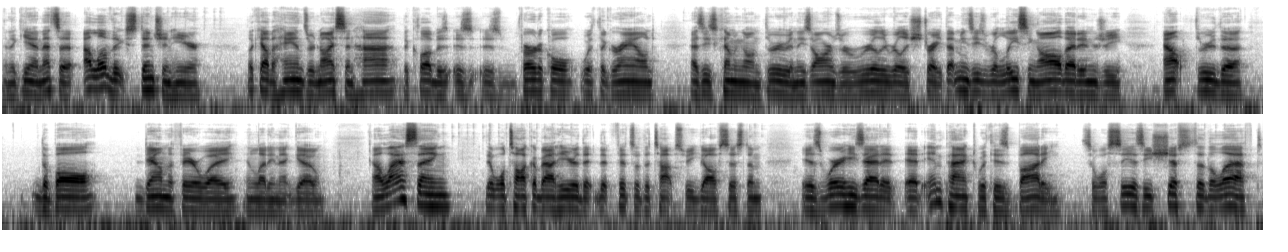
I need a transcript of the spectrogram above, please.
And again, that's a I love the extension here Look how the hands are nice and high. The club is, is, is vertical with the ground as he's coming on through and these arms are really, really straight. That means he's releasing all that energy out through the, the ball, down the fairway, and letting that go. Now last thing that we'll talk about here that, that fits with the top speed golf system is where he's at, at at impact with his body. So we'll see as he shifts to the left,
